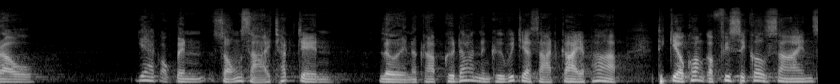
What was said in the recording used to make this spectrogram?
เรา แยกออกเป็นสองสายชัดเจนเลยนะครับ คือด้านหนึ่งคือวิทยาศาสตร์กายภาพ ที่เกี่ยวข้องกับ physical science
